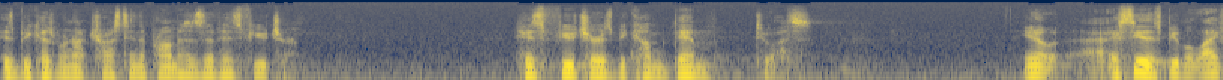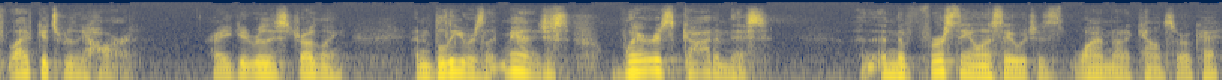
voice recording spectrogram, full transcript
is because we're not trusting the promises of His future. His future has become dim to us. You know, I see this. People, life, life gets really hard, right? You get really struggling. And believers, like, man, just where is God in this? And the first thing I want to say, which is why I'm not a counselor, okay,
